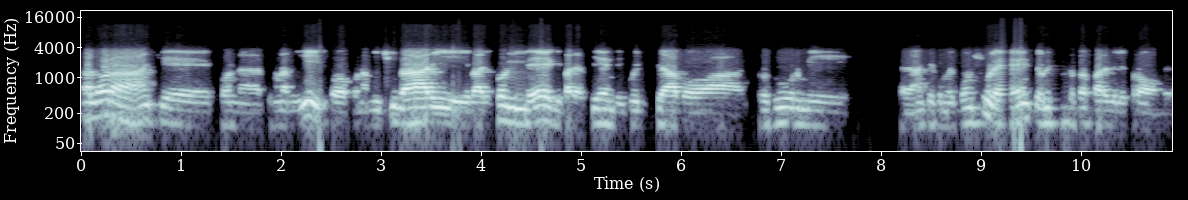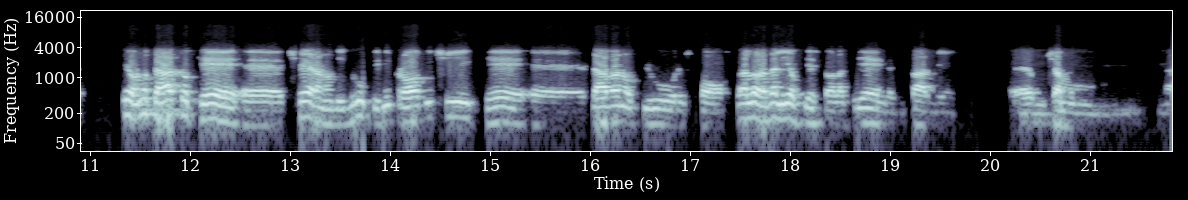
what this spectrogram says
Allora anche con, con, un amico, con amici vari, vari colleghi, varie aziende in cui iniziavo a introdurmi eh, anche come consulente, ho iniziato a fare delle prove e ho notato che eh, c'erano dei gruppi microbici che eh, davano più risposta. Allora da lì ho chiesto all'azienda di farmi eh, diciamo, una,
